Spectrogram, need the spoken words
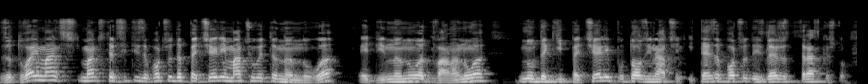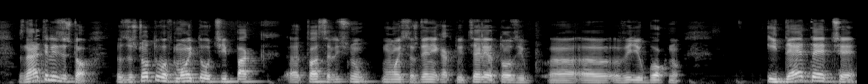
Затова и Манчестър Сити започва да печели мачовете на 0, 1 на 0, 2 на 0, но да ги печели по този начин. И те започват да изглеждат стряскащо. Знаете ли защо? Защото в моите очи пак, това са лично мои съждения, както и целият този а, а, видеоблок, но идеята е, че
